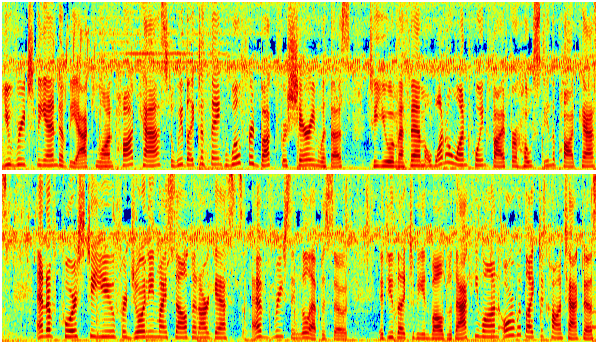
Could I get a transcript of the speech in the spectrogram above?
You've reached the end of the Akiwan podcast. We'd like to thank Wilfred Buck for sharing with us, to UMFM 101.5 for hosting the podcast, and of course to you for joining myself and our guests every single episode. If you'd like to be involved with Akiwan or would like to contact us,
